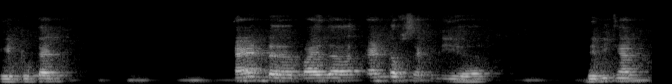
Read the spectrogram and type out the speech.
eight to 10. And uh, by the end of second year, baby can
